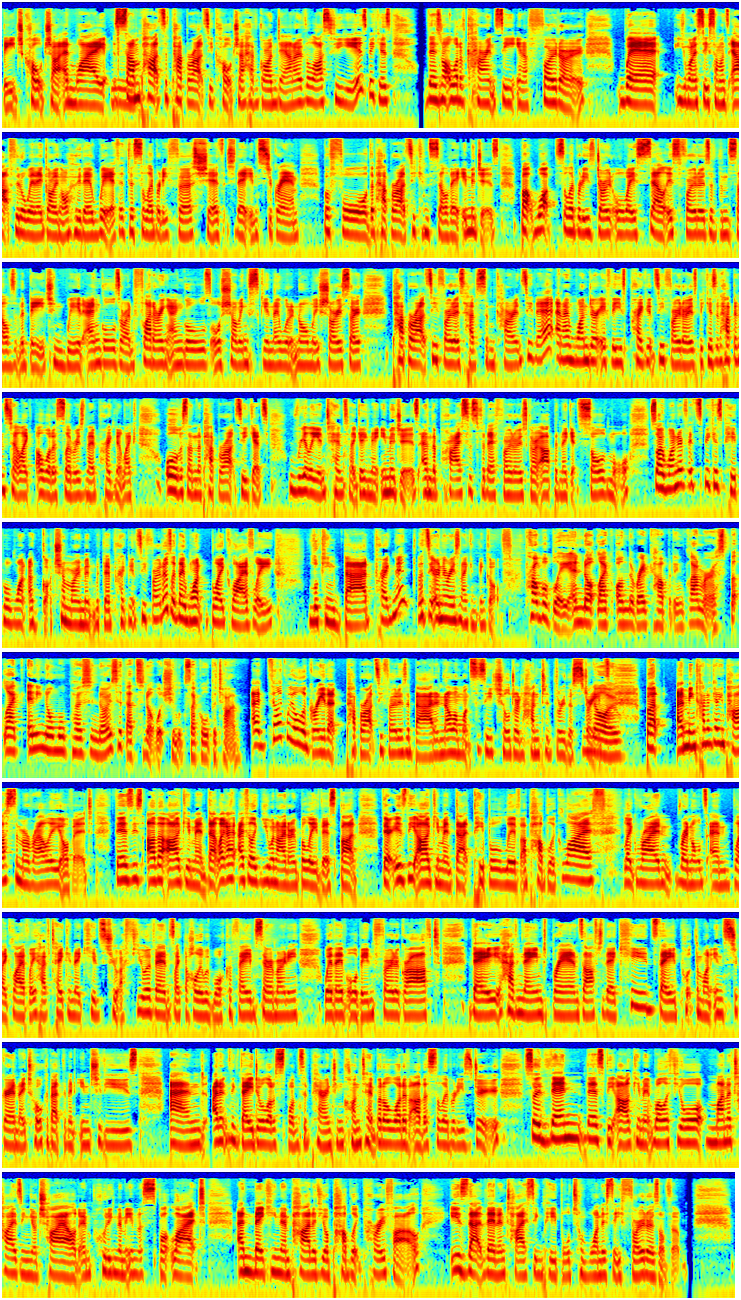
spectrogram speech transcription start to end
beach culture and why mm. some parts of paparazzi culture have gone down over the last few years because there's not a lot of currency in a photo where you want to see someone's outfit or where they're going or who they're with if the celebrity first shares it to their Instagram before the paparazzi can sell their images. But what celebrities don't always sell is photos of themselves at the beach in weird angles or unflattering angles or showing skin they wouldn't normally show. So paparazzi photos have some currency there. And I wonder if these pregnancy photos, because it happens to like a lot of celebrities when they're pregnant, like all of a sudden the paparazzi gets really intense about getting their images and the prices for their photos go up and they get sold more. So I wonder if it's because people want a gotcha moment with their pregnancy photos. Like they want Blake Lively looking bad pregnant. That's the only reason I can think of. Probably, and not like on the red carpet and glamorous, but like any normal person knows that that's not what she looks like all the time. I feel like we all agree that paparazzi photos are bad and no one wants to see children hunted through the streets. No. But I mean, kind of getting past the morality of it, there's this other argument that, like, I, I feel like you and I don't believe this, but there is the argument that people live a public life. Like Ryan Reynolds and Blake Lively have taken their kids to a few events, like the Hollywood Walk of Fame ceremony, where they've all been photographed. They have named brands after their kids. They put them on Instagram. They talk about them in interviews. And I don't think they do a lot of sponsored parenting content, but a lot of other celebrities do. So then there's the argument well, if you're monetizing your child and putting them in the spotlight and making them part of your public profile, is that then enticing people to want to see photos of them?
